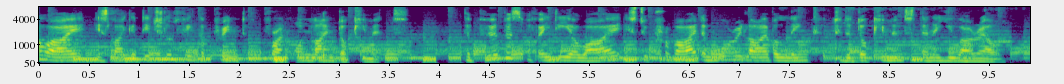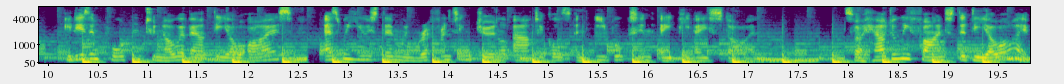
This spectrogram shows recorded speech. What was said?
DOI is like a digital fingerprint for an online document. The purpose of a DOI is to provide a more reliable link to the document than a URL. It is important to know about DOIs as we use them when referencing journal articles and ebooks in APA style. So how do we find the DOI?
